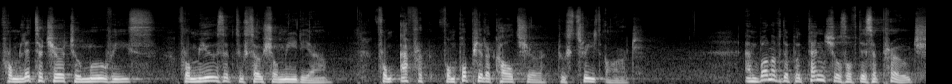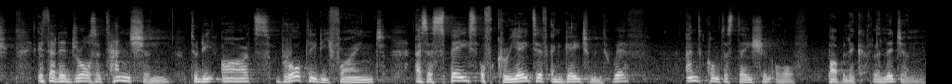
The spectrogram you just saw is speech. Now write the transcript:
from literature to movies, from music to social media, from, Afri- from popular culture to street art. And one of the potentials of this approach is that it draws attention to the arts broadly defined as a space of creative engagement with and contestation of public religion.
